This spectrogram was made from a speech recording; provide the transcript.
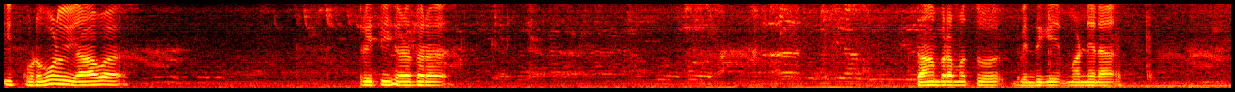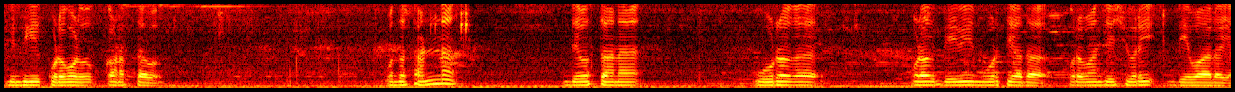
ಈ ಕೊಡಗಳು ಯಾವ ರೀತಿ ಹೇಳಿದ್ರೆ ತಾಮ್ರ ಮತ್ತು ಬಿಂದಿಗೆ ಮಣ್ಣಿನ ಬಿಂದಿಗೆ ಕೊಡಗಳು ಕಾಣಿಸ್ತಾವ. ಒಂದು ಸಣ್ಣ ದೇವಸ್ಥಾನ ಊರಾಗ ಒಳಗ ದೇವಿ ಮೂರ್ತಿ ಅದ ಪರವಂಜೇಶ್ವರಿ ದೇವಾಲಯ.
